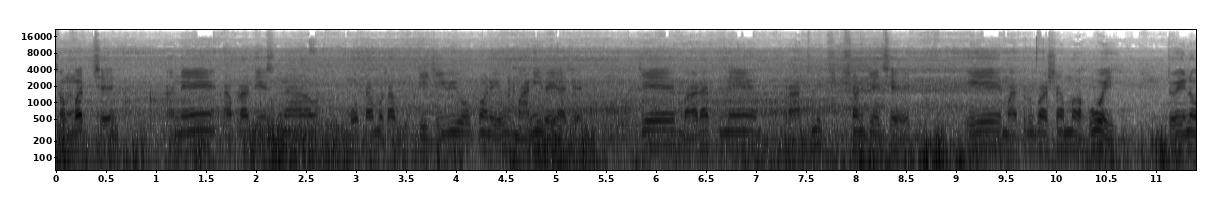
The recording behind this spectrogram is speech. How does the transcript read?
સંમત છે. અને આપણા દેશના મોટા મોટા બુદ્ધિજીવીઓ પણ એવું માની રહ્યા છે કે બાળકને પ્રાથમિક શિક્ષણ જે છે એ માતૃભાષામાં હોય તો એનો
